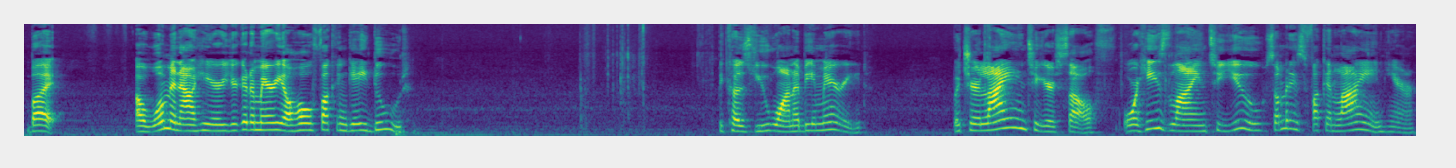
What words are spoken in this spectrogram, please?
But a woman out here, you're gonna marry a whole fucking gay dude. Because you wanna be married. But you're lying to yourself, or he's lying to you. Somebody's fucking lying here.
